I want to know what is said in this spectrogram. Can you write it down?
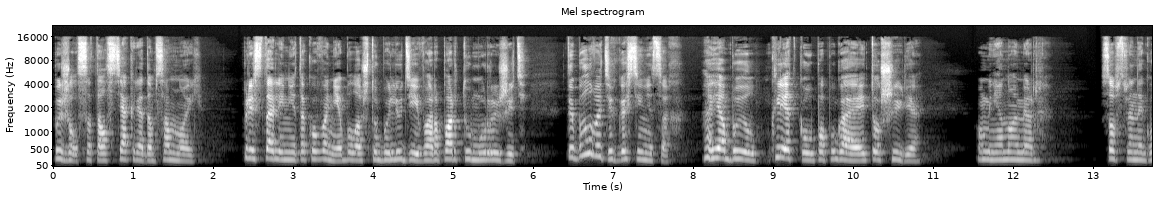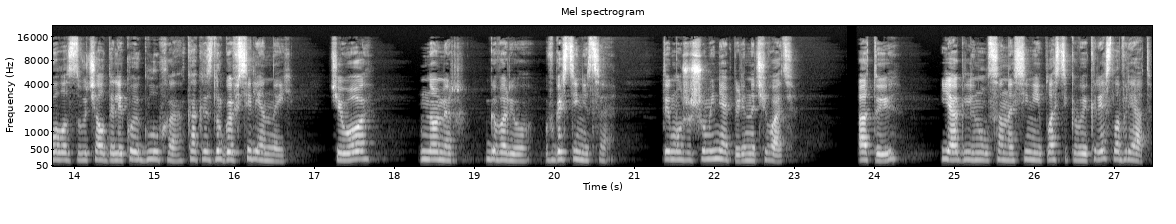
Пыжился толстяк рядом со мной. При Сталине такого не было, чтобы людей в аэропорту мурыжить. Ты был в этих гостиницах? А я был. Клетка у попугая и то шире. У меня номер... Собственный голос звучал далеко и глухо, как из другой вселенной. «Чего?» «Номер говорю, в гостинице. Ты можешь у меня переночевать. А ты? Я оглянулся на синие пластиковые кресла в ряд.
